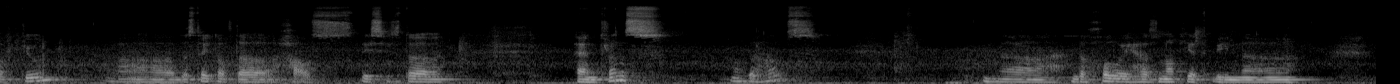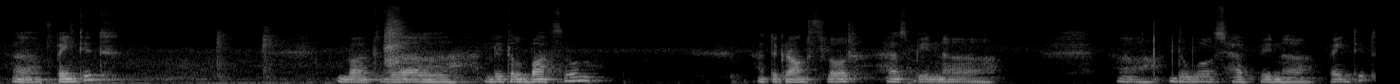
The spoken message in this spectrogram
of June, uh, the state of the house. This is the entrance of the house. Uh, the hallway has not yet been uh, uh, painted, but the little bathroom at the ground floor has been, uh, uh, the walls have been painted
